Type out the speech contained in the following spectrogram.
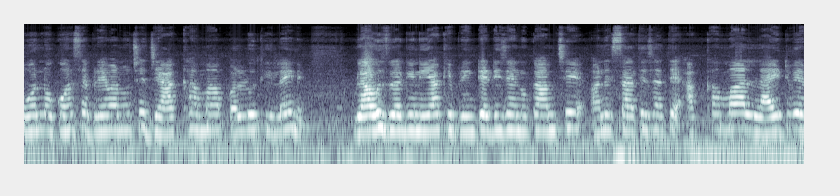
મોરનો કોન્સેપ્ટ રહેવાનું છે જે આખામાં પલ્લુથી લઈને બ્લાઉઝ લગીની આખી પ્રિન્ટેડ ડિઝાઇનનું કામ છે અને સાથે સાથે આખામાં લાઇટ વેર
